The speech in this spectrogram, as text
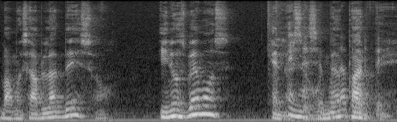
vamos a hablar de eso. Y nos vemos en la, En la segunda, segunda parte. parte.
